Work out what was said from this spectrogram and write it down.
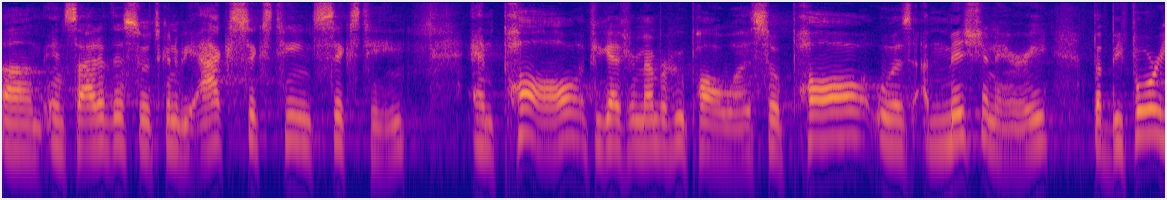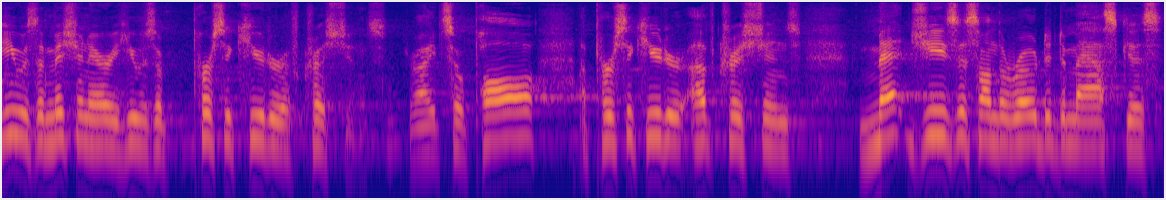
um, inside of this. So it's going to be Acts 16 16. And Paul, if you guys remember who Paul was, so Paul was a missionary, but before he was a missionary, he was a persecutor of Christians, right? So Paul, a persecutor of Christians, met Jesus on the road to Damascus,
